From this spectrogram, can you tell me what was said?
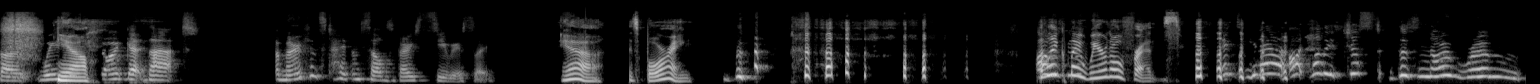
So we yeah. don't get that. Americans take themselves very seriously. Yeah. It's boring. I like my weirdo friends. yeah, I, well, it's just there's no room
